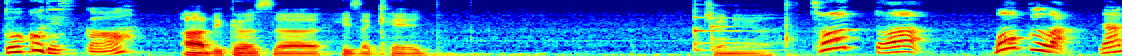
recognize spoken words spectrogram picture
どこですか？Ah, because uh, he's a kid. Junior. ちょっと僕は7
